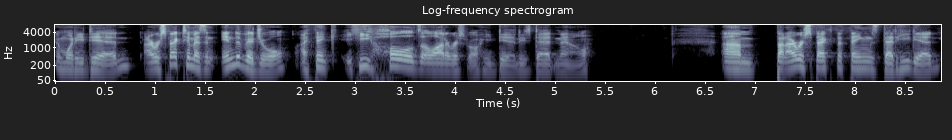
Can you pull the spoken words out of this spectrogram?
and what he did. I respect him as an individual. I think he holds a lot of respect. Well, he did. He's dead now. Um, but I respect the things that he did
